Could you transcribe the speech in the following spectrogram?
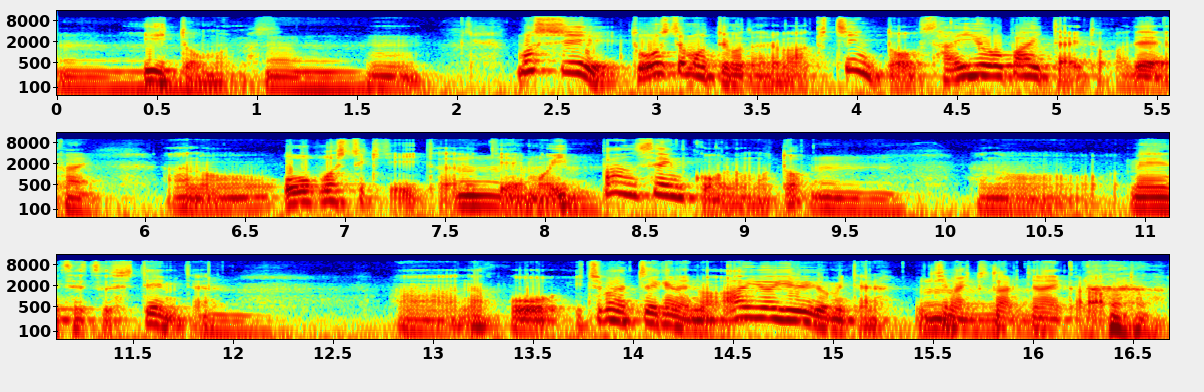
うん。いいと思います。うん。うん。もしどうしてもってことであればきちんと採用媒体とかで、はい。あの応募してきていただいて、うん。もう一般選考のもと、うん。あの面接してみたいな、うん。あーなんかこう一番やっちゃいけないのは「ああいいよいいよいいよ」みたいな「一番人足りてないから」とか、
